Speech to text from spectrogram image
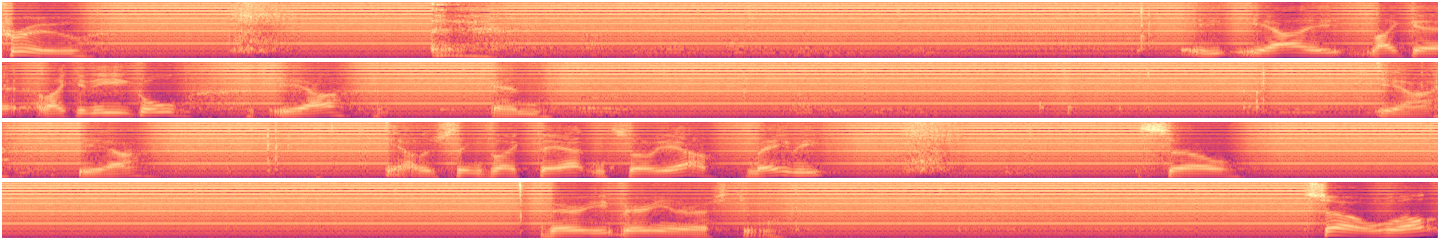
true. yeah, like a like an eagle, yeah, and yeah, yeah yeah, there's things like that, and so yeah, maybe. So very very interesting. So, well,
